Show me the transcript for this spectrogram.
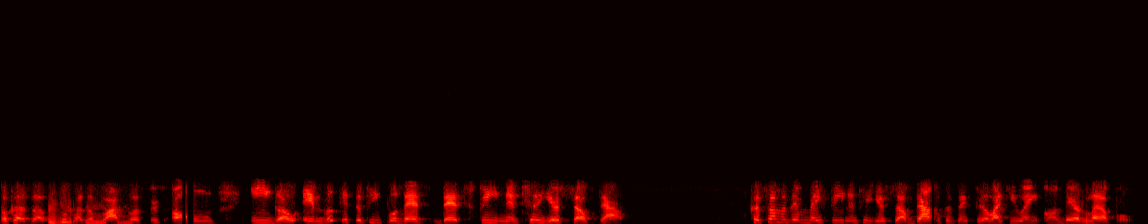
because of Mm, because of. Blockbuster's own ego. And look at the people that that's feeding into your self doubt. Because some of them may feed into your self doubt because they feel like you ain't on their level.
